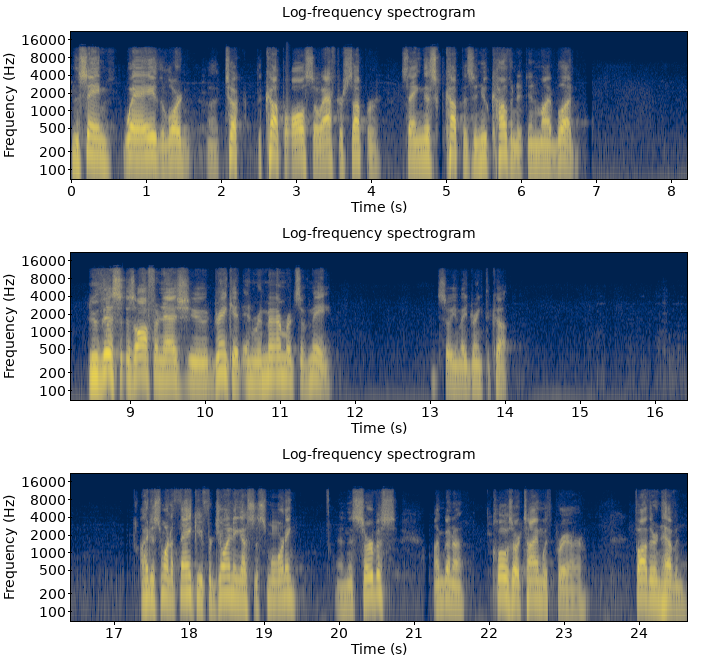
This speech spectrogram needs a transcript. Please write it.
In the same way, the Lord uh, took the cup also after supper, saying, This cup is a new covenant in my blood. Do this as often as you drink it in remembrance of me. So you may drink the cup. I just want to thank you for joining us this morning and this service. I'm going to close our time with prayer. Father in heaven,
